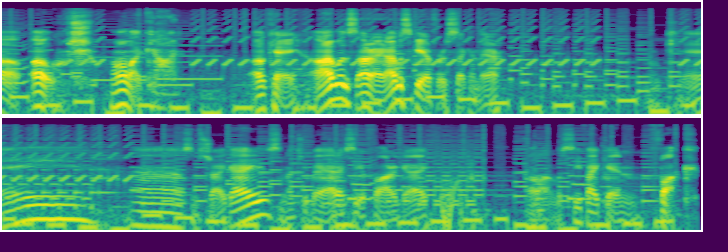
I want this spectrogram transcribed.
Uh, oh, oh. Oh my god. Okay, I was, alright, I was scared for a second there. Okay. Uh, some Shy Guys, not too bad. I see a Fire Guy. Hold on, let's see if I can fuck.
